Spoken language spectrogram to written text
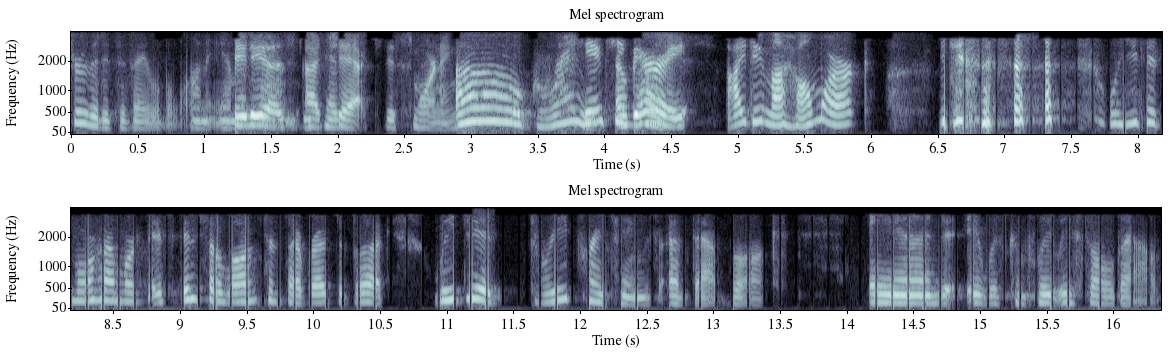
sure that it's available on Amazon. It is. I checked this morning. Oh, great. Nancy okay. Berry, I do my homework. well, you did more homework. It's been so long since I wrote the book. We did three printings of that book, and it was completely sold out.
